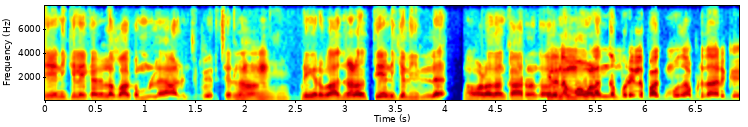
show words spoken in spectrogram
தேனீக்களே கண்ணுல பார்க்க முடியல. அழிஞ்சு போயிருச்சு எல்லாம். அப்படிங்கிறப்ப அதனால தேனீக்கள் இல்ல. அவ்வளவுதான் காரணம். இல்ல நம்ம வளர்ந்த முறையில பார்க்கும்போது அப்படிதான் இருக்கு.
